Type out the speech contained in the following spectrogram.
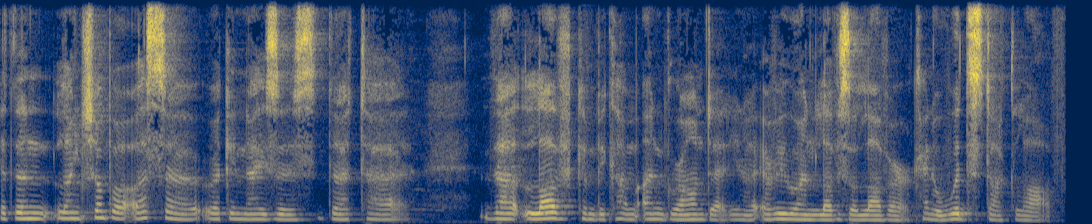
But then Longchenpa also recognizes that uh, that love can become ungrounded. You know, everyone loves a lover, kind of Woodstock love.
